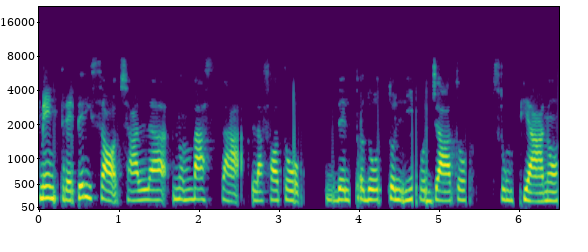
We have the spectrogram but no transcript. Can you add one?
Mentre per i social non basta la foto del prodotto lì poggiato su un piano,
